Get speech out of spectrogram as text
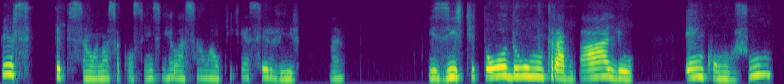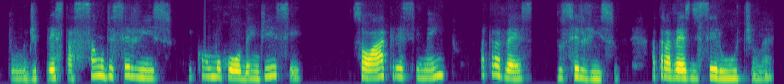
percepção a nossa consciência em relação ao que é servir. Né? Existe todo um trabalho em conjunto de prestação de serviço. E como Roden disse, só há crescimento através do serviço, através de ser útil, né?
